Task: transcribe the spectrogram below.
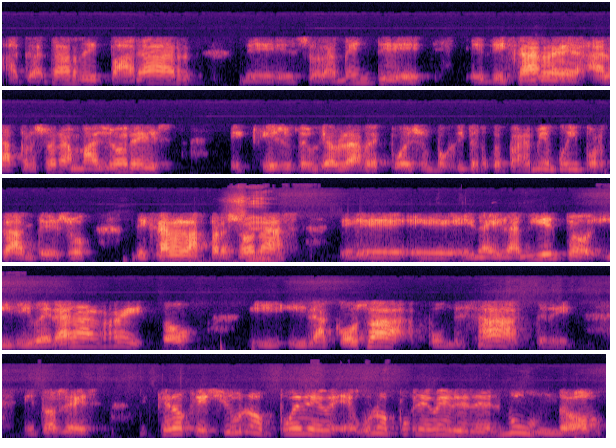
a tratar de parar, de solamente dejar a las personas mayores eh, que eso te voy a hablar después un poquito, porque para mí es muy importante eso, dejar a las personas eh, eh, en aislamiento y liberar al resto, y, la cosa fue un desastre. Entonces, creo que si uno puede, uno puede ver en el mundo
